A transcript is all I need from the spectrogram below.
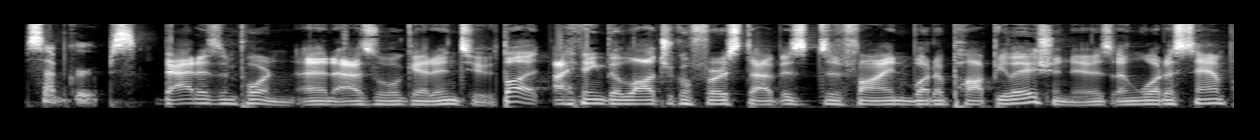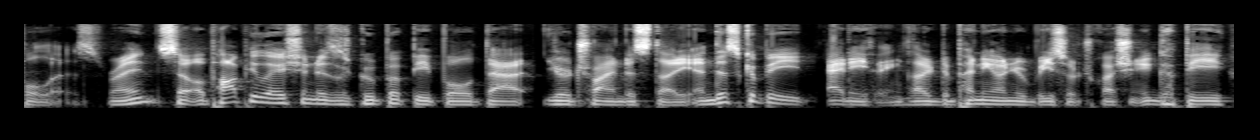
subgroups. That is important, and as we'll get into. But I think the logical first step is to define what a population is and what a sample is, right? So a population is a group of people that you're trying to study. And this could be anything, like depending on your research question. It could be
